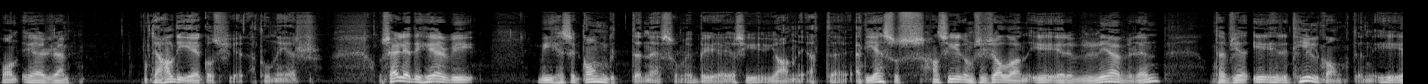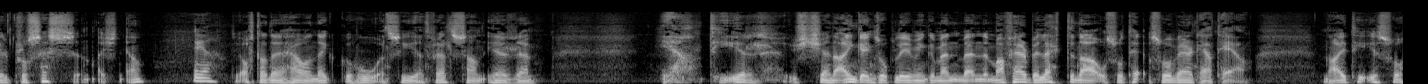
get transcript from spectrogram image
Hon är det er har aldrig egoskär att hon Og særlig er det her vi vi hese gongtene som vi ber jeg sier Jan at, at Jesus han sier om seg selv, han är er veveren det er tilgångten er prosessen ikke, ja Ja. Det er ofte det her og nek ho at si at frelsan er Ja, det er ikke en engangsoppleving, men, men man får billettene, og så, te, så vær det til. Nei, det er så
